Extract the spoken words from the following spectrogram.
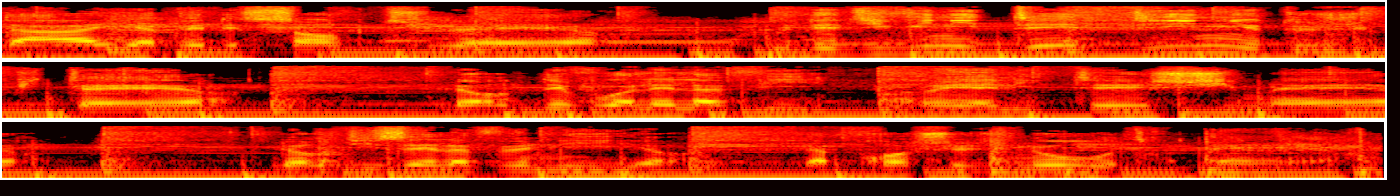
Taille, avaient des sanctuaires, où des divinités dignes de Jupiter leur dévoilaient la vie, réalité, chimère, leur disaient l'avenir, l'approche d'une autre ère.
